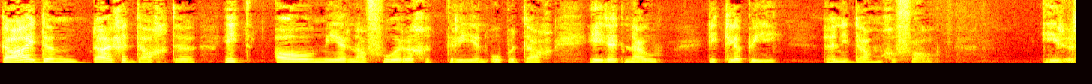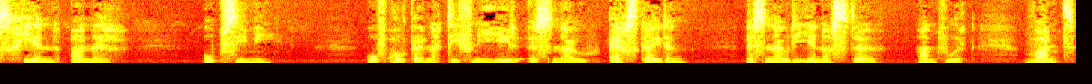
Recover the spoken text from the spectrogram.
Daai ding, daai gedagte het al meer na vore getree en op 'n dag het dit nou die klippie in die dam geval. Hier is geen ander opsie nie of alternatief nie. Hier is nou egskeiding is nou die enigste antwoord want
